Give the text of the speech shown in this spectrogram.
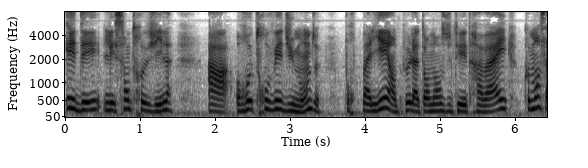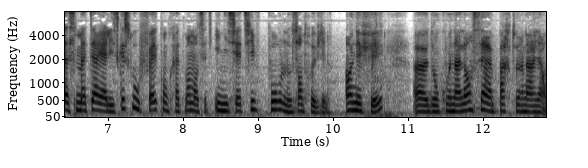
aider les centres-villes à retrouver du monde pour pallier un peu la tendance du télétravail. Comment ça se matérialise? Qu'est-ce que vous faites concrètement dans cette initiative pour nos centres-villes? En effet, euh, donc on a lancé un partenariat,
